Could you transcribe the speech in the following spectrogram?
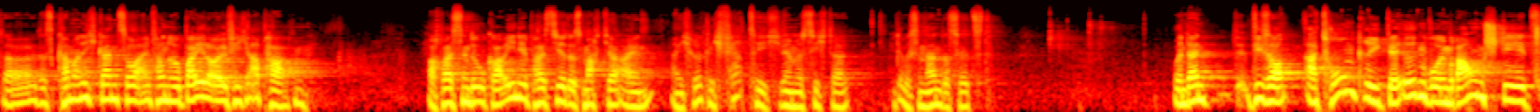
Da, das kann man nicht ganz so einfach nur beiläufig abhaken. Auch was in der Ukraine passiert, das macht ja einen eigentlich wirklich fertig, wenn man sich da mit auseinandersetzt. Und dann dieser Atomkrieg, der irgendwo im Raum steht,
